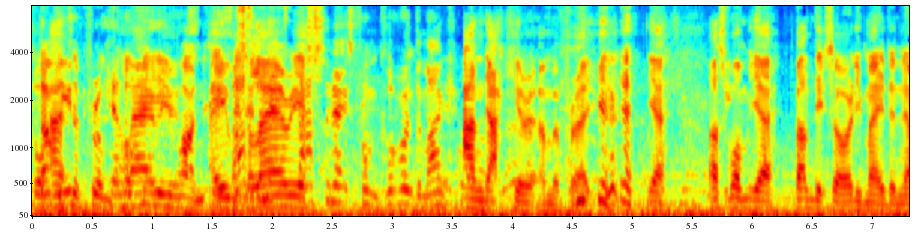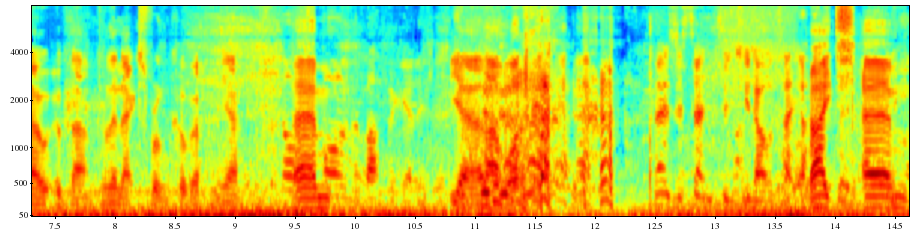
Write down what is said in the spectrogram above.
That was the fucking front cover hilarious. you. It was That's the next- hilarious. That's the next front cover of the mag. and accurate, I'm afraid. yeah, that's one. Yeah, Bandit's already made a note of that for the next front cover. Yeah, um, in the bath again, is it? yeah, that one. There's a sentence you don't say. right, um,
